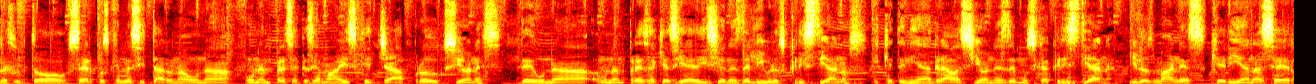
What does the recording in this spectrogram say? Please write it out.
resultó ser pues que me citaron a una, una empresa que se llamaba que Ya Producciones, de una, una empresa que hacía ediciones de libros cristianos y que tenía grabaciones de música cristiana. Y los manes querían hacer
